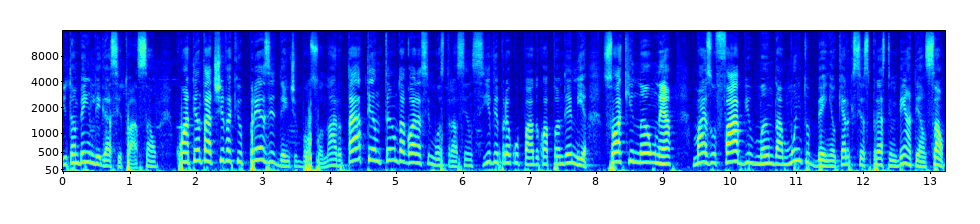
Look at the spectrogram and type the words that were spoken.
e também liga a situação com a tentativa que o presidente Bolsonaro está tentando agora se mostrar sensível e preocupado com a pandemia. Só que não, né? Mas o Fábio manda muito bem. Eu quero que vocês prestem bem atenção,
